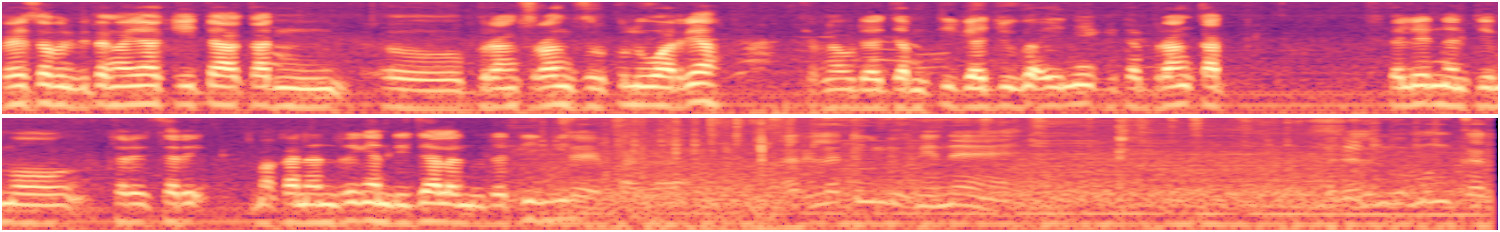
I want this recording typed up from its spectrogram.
Oke sahabat di tengah ya kita akan eh, berangsur-angsur keluar ya. Karena udah jam 3 juga ini kita berangkat. Sekalian nanti mau cari-cari makanan ringan di jalan udah dingin. Arilah tunduk ni ne Padahal mengkar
